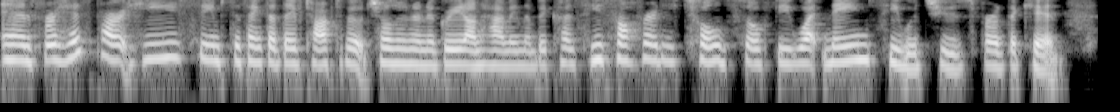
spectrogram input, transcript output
And for his part, he seems to think that they've talked about children and agreed on having them because he's already told Sophie what names he would choose for the kids.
